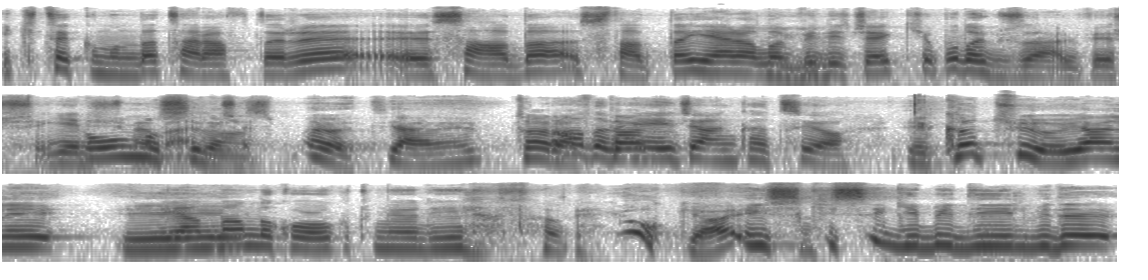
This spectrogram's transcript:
iki takımın da taraftarı e, sahada, stadda yer alabilecek. Bu da güzel bir gelişme Olması bence. lazım. Evet yani Daha da bir taraftar heyecan katıyor. e, katıyor. Yani e, Bir yandan da korkutmuyor değil tabii. Yok ya eskisi gibi değil. Bir de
